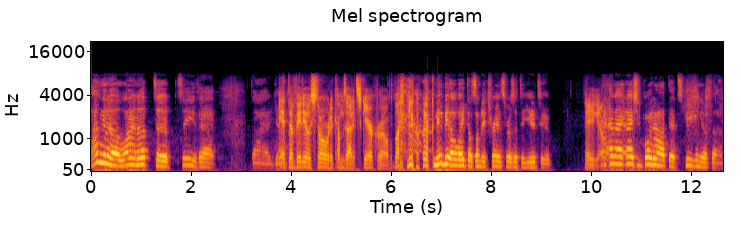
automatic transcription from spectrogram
I'm gonna line up to see that. Uh, yeah. at the video store when it comes out at Scarecrow. But you know, Maybe I'll wait till somebody transfers it to YouTube. there you go. And I, and I should point out that speaking of um,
